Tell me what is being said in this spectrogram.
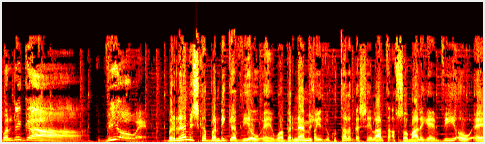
bandhiga v o a. Barnaamijka bandhiga v o a waa barnaamij oo idinku tala gashay laanta af soomaaliga ee v o a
